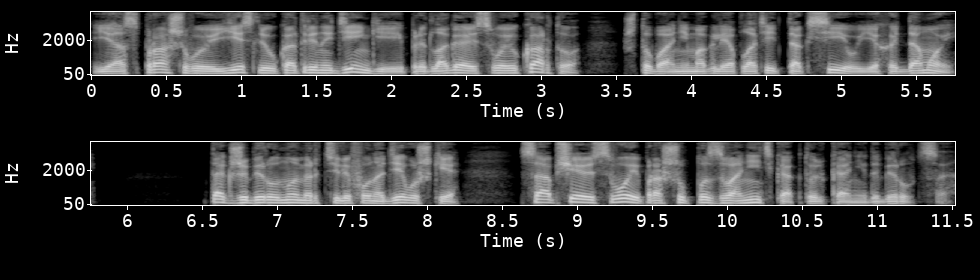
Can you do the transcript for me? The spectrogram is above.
Я спрашиваю, есть ли у Катрины деньги, и предлагаю свою карту, чтобы они могли оплатить такси и уехать домой. Также беру номер телефона девушки, сообщаю свой и прошу позвонить, как только они доберутся.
